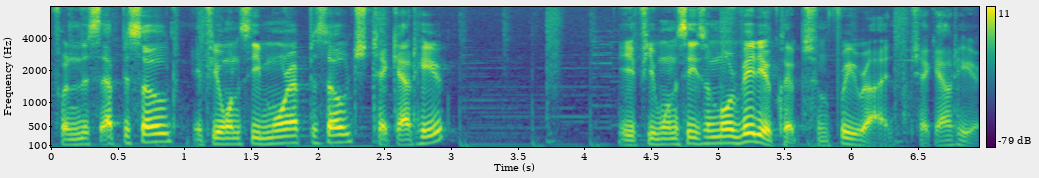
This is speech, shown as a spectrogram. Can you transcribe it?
from this episode. If you want to see more episodes, check out here. If you want to see some more video clips from Freeride, check out here.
